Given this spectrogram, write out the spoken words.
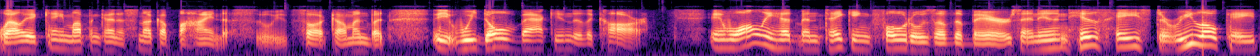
well, it came up and kind of snuck up behind us. We saw it coming, but we dove back into the car. And Wally had been taking photos of the bears, and in his haste to relocate,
